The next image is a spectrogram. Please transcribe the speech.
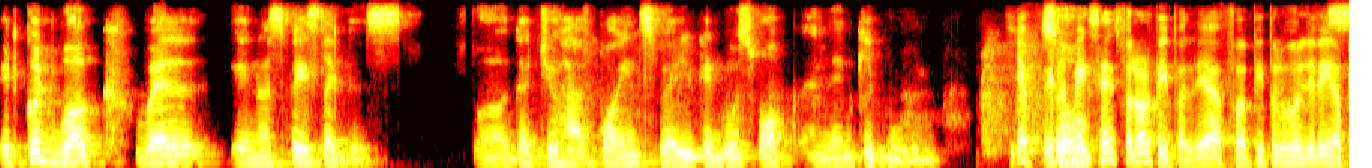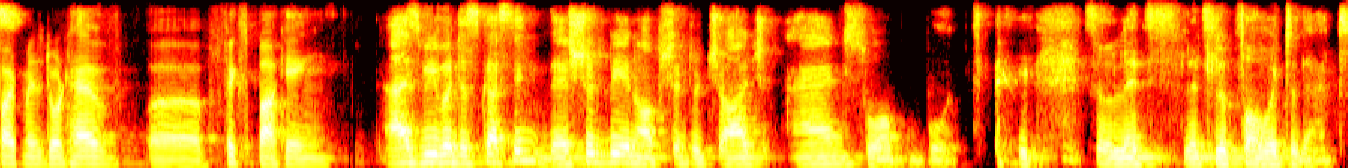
It could work well in a space like this, uh, that you have points where you can go swap and then keep moving. Yep, it so, would make sense for a lot of people. Yeah, for people who are living in apartments, don't have uh, fixed parking, as we were discussing, there should be an option to charge and swap both. so let's let's look forward to that.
